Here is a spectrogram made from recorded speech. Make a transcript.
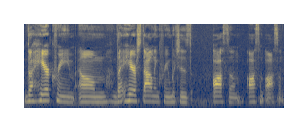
the hair cream, um, the hair styling cream, which is awesome awesome awesome.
